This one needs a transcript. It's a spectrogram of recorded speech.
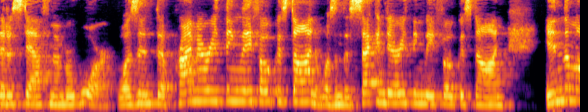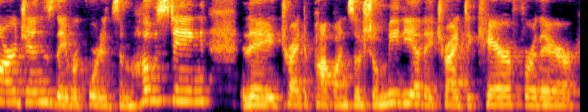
that a staff member wore. It wasn't the primary thing they focused on. It wasn't the secondary thing they focused on. In the margins, they recorded some hosting. They tried to pop on social media. They tried to care for their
